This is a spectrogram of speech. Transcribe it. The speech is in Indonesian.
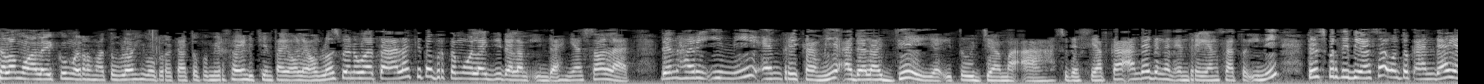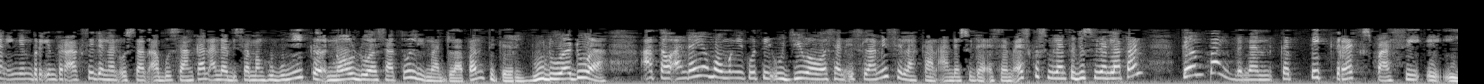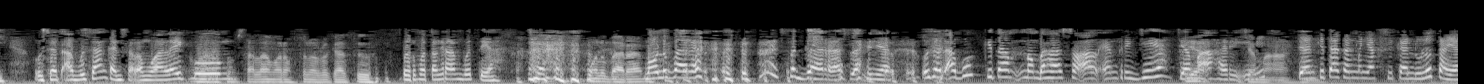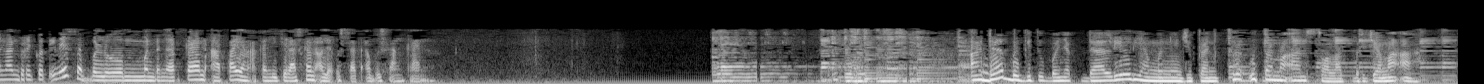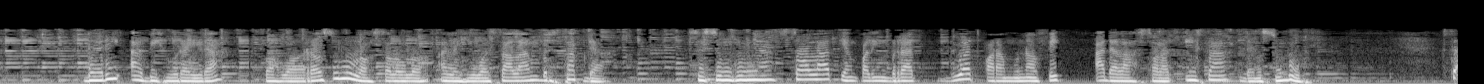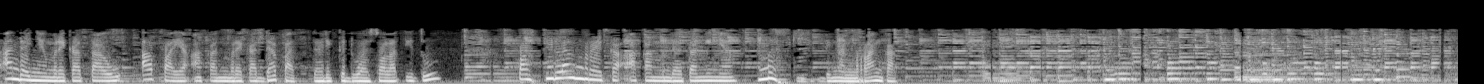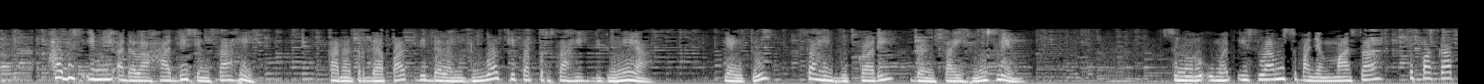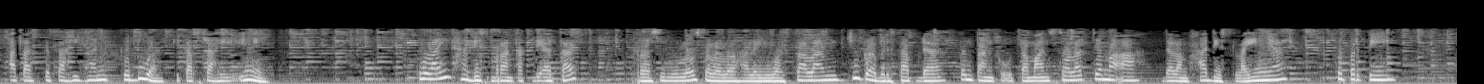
Assalamualaikum warahmatullahi wabarakatuh. Pemirsa yang dicintai oleh Allah SWT Kita bertemu lagi dalam indahnya sholat. Dan hari ini entry kami adalah J Yaitu jamaah. Sudah siapkah Anda dengan entry yang satu ini? Dan seperti biasa untuk Anda yang ingin berinteraksi dengan Ustadz Abu Sangkan Anda bisa menghubungi ke 021583022 Atau Anda yang mau mengikuti uji wawasan islami Silahkan Anda sudah SMS ke 9798 Gampang dengan ketik rek spasi EI Ustadz Abu Sangkan. Assalamualaikum. Waalaikumsalam warahmatullahi wabarakatuh. Berpotong rambut ya? Mau lebaran. Mau lebaran. Segar rasanya. Ustadz Abu, kita membahas soal entry J ya, jamaah ya, hari jamaah. ini. Dan kita akan menyaksikan dulu tayangan berikut ini sebelum mendengarkan apa yang akan dijelaskan oleh Ustadz Abu Sangkan. Ada begitu banyak dalil yang menunjukkan keutamaan sholat berjamaah dari Abi Hurairah bahwa Rasulullah Shallallahu Alaihi Wasallam bersabda, sesungguhnya solat yang paling berat buat orang munafik adalah solat Isya dan subuh. Seandainya mereka tahu apa yang akan mereka dapat dari kedua solat itu, pastilah mereka akan mendatanginya meski dengan merangkak. Hadis ini adalah hadis yang sahih karena terdapat di dalam dua kitab tersahih di dunia, yaitu Sahih Bukhari dan Sahih Muslim. Seluruh umat Islam sepanjang masa sepakat atas kesahihan kedua kitab sahih ini. Selain hadis merangkak di atas, Rasulullah Shallallahu Alaihi Wasallam juga bersabda tentang keutamaan sholat jamaah dalam hadis lainnya, seperti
